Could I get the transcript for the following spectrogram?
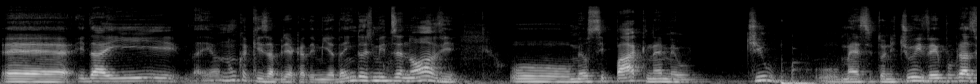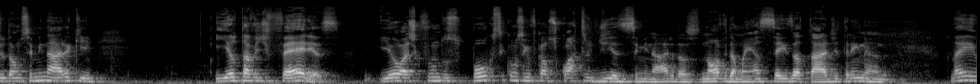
É, e daí, daí eu nunca quis abrir academia. Daí em 2019, o meu CIPAC, né, meu tio, o mestre Tony Chui, veio pro Brasil dar um seminário aqui. E eu tava de férias. E eu acho que fui um dos poucos que conseguiu ficar os quatro dias de seminário, das nove da manhã às seis da tarde, treinando. Daí,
